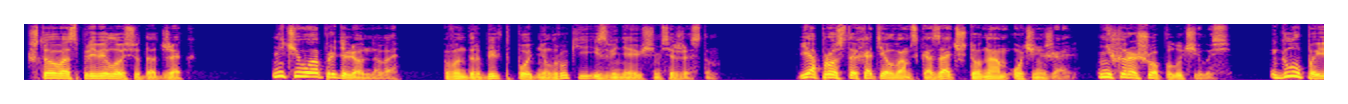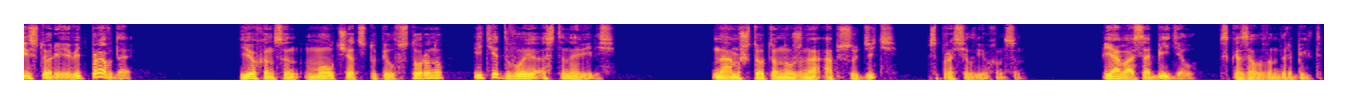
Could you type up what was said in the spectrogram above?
«Что вас привело сюда, Джек?» «Ничего определенного». Вандербильд поднял руки извиняющимся жестом. «Я просто хотел вам сказать, что нам очень жаль. Нехорошо получилось. Глупая история, ведь правда?» Йоханссон молча отступил в сторону, и те двое остановились. «Нам что-то нужно обсудить?» — спросил Йоханссон. «Я вас обидел», — сказал Вандербильд.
